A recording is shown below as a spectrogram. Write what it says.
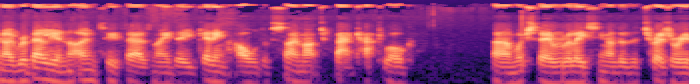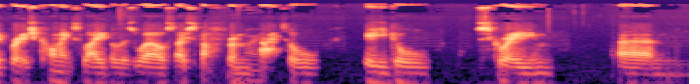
you know, Rebellion owned 2000 AD getting hold of so much back catalogue um, which they're releasing under the Treasury of British Comics label as well. So stuff from right. Battle, Eagle, Scream, um,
